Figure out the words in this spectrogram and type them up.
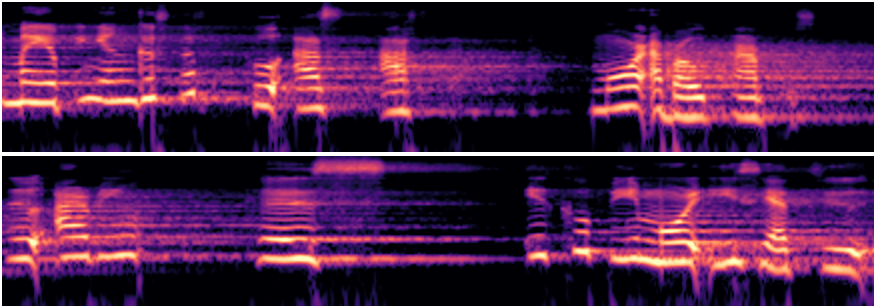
In my opinion, Gustav could ask after more about Krampus to Arvin because it could be more easier to,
